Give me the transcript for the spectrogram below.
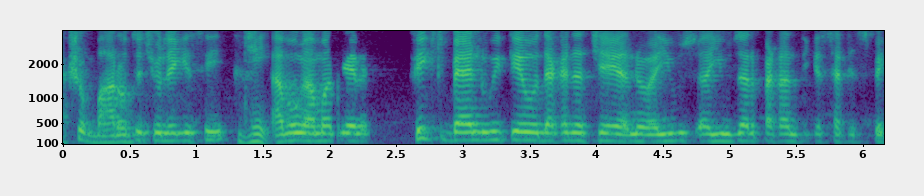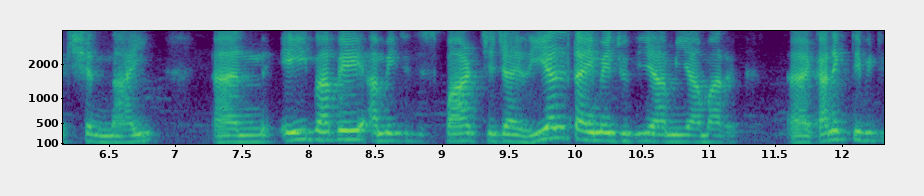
একশো বারোতে চলে গেছি। এবং আমাদের ফিক্সড ব্যান্ডউইথেও দেখা যাচ্ছে ইউজার প্যাটার্ন থেকে স্যাটিসফ্যাকশন নাই। অ্যান্ড এইভাবে আমি যদি স্মার্ট যে যাই রিয়েল টাইমে যদি আমি আমার কানেক্টিভিটি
